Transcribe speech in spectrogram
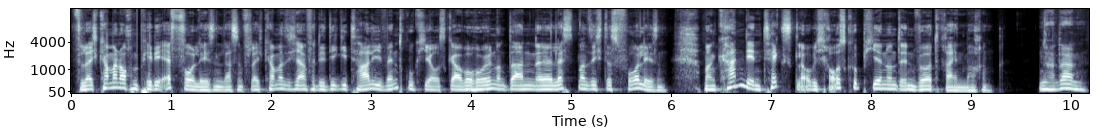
Vielleicht kann man auch ein PDF vorlesen lassen. Vielleicht kann man sich einfach die digitale Event-Rookie-Ausgabe holen und dann äh, lässt man sich das vorlesen. Man kann den Text, glaube ich, rauskopieren und in Word reinmachen. Na dann.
